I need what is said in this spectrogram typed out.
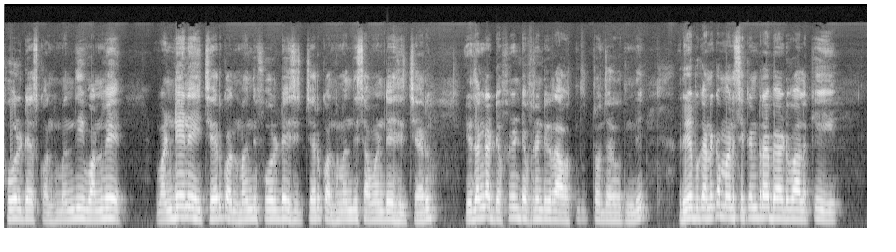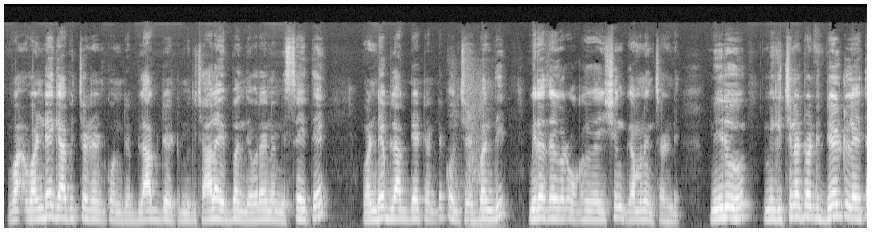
Four days. కొంతమంది వన్ వే వన్ డేనే ఇచ్చారు కొంతమంది ఫోర్ డేస్ ఇచ్చారు కొంతమంది సెవెన్ డేస్ ఇచ్చారు. ఈ విధంగా డిఫరెంట్ డిఫరెంట్గా రావటం జరుగుతుంది. రేపు కనుక మన సికింద్రాబాద్ వాళ్ళకి వన్ డే గ్యాప్ ఇచ్చాడు అనుకోండి బ్లాక్ డేట్ మీకు చాలా ఇబ్బంది. ఎవరైనా మిస్ అయితే వన్ డే బ్లాక్ డేట్ అంటే కొంచెం ఇబ్బంది. మీరు అదే కూడా ఒక విషయం గమనించండి. మీరు మీకు ఇచ్చినటువంటి డేట్లు అయితే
